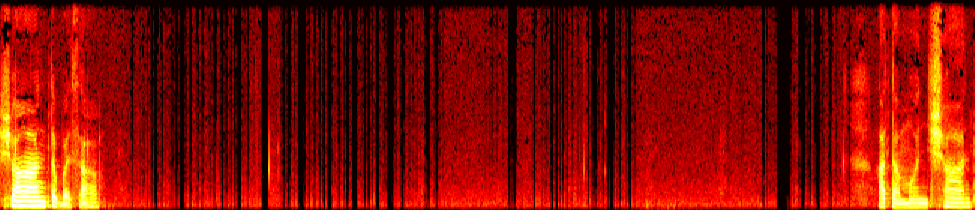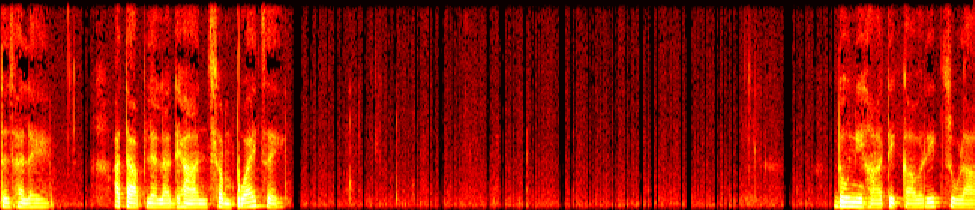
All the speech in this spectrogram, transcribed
शांत बसा. आता मन शांत झालंय. आता आपल्याला ध्यान संपवायचंय. दोन्ही हात एकावर एक चोळा.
